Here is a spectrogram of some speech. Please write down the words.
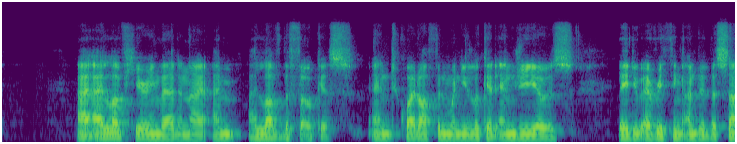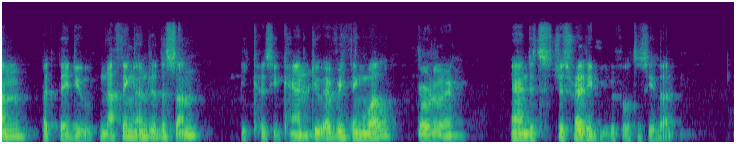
I, I love hearing that, and I, I'm I love the focus. And quite often, when you look at NGOs, they do everything under the sun, but they do nothing under the sun because you can't mm. do everything well. Totally and it's just really beautiful to see that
